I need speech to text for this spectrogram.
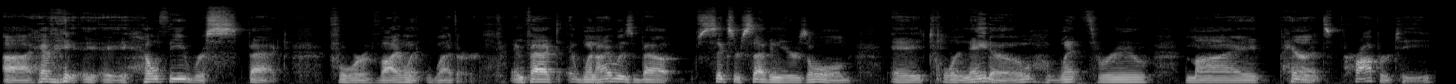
uh, have a, a, a healthy respect for violent weather. In fact, when I was about six or seven years old, a tornado went through my parents' property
